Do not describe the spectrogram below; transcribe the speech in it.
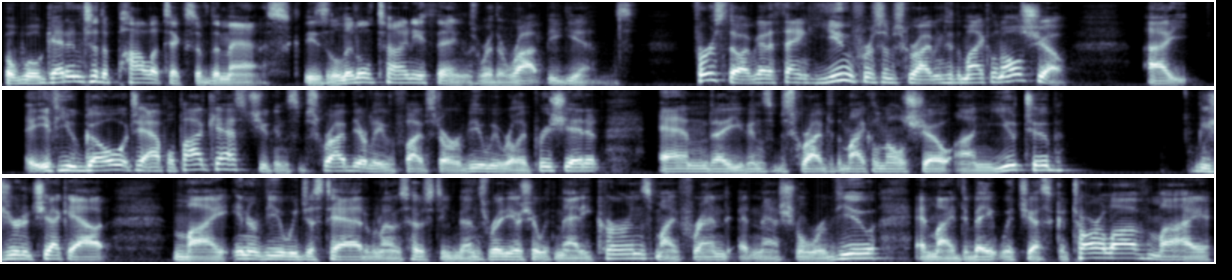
But we'll get into the politics of the mask, these little tiny things where the rot begins. First, though, I've got to thank you for subscribing to The Michael Knowles Show. Uh, if you go to Apple Podcasts, you can subscribe there, leave a five star review. We really appreciate it. And uh, you can subscribe to The Michael Knowles Show on YouTube. Be sure to check out my interview we just had when I was hosting Ben's radio show with Maddie Kearns, my friend at National Review, and my debate with Jessica Tarlov, my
